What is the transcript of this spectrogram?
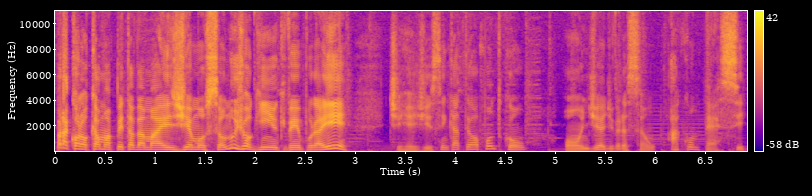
Para colocar uma pitada a mais de emoção no joguinho que vem por aí, te registra em kto.com onde a diversão acontece.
